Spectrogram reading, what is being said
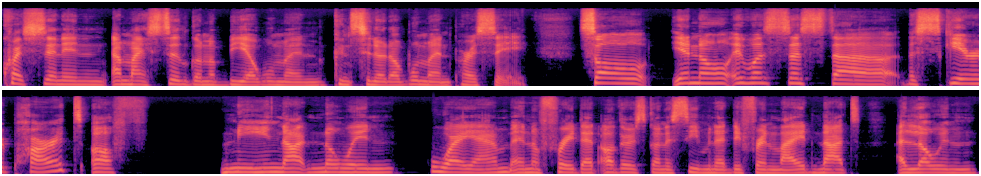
questioning, am I still going to be a woman, considered a woman per se? So, you know, it was just uh, the scary part of me not knowing who I am and afraid that others going to see me in a different light, not allowing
